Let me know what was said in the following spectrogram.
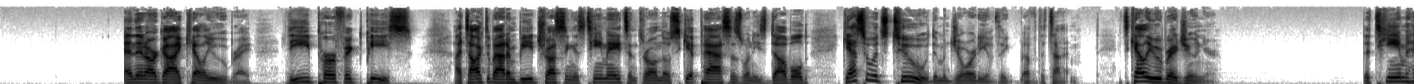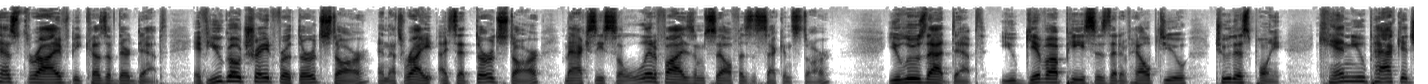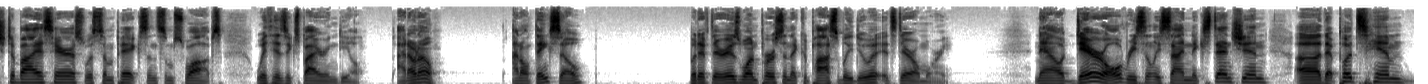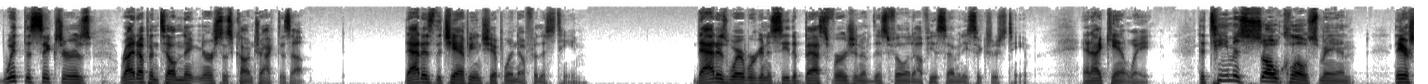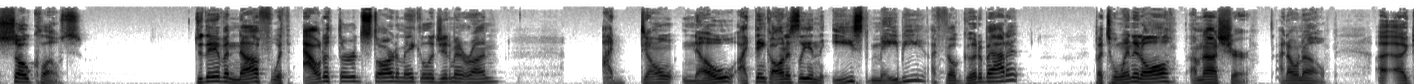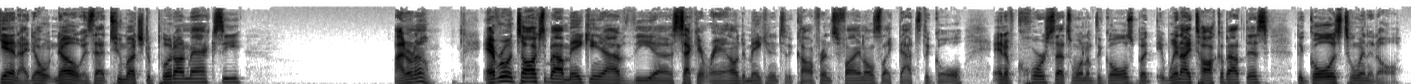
And then our guy, Kelly Oubre, the perfect piece. I talked about Embiid trusting his teammates and throwing those skip passes when he's doubled. Guess who it's to the majority of the of the time? It's Kelly Oubre Jr. The team has thrived because of their depth. If you go trade for a third star, and that's right, I said third star, Maxey solidifies himself as a second star. You lose that depth. You give up pieces that have helped you to this point. Can you package Tobias Harris with some picks and some swaps with his expiring deal? I don't know. I don't think so. But if there is one person that could possibly do it, it's Daryl Morey. Now, Daryl recently signed an extension uh, that puts him with the Sixers right up until Nick Nurse's contract is up. That is the championship window for this team. That is where we're going to see the best version of this Philadelphia 76ers team. And I can't wait. The team is so close, man. They are so close. Do they have enough without a third star to make a legitimate run? I don't know. I think honestly in the East, maybe. I feel good about it. But to win it all, I'm not sure. I don't know. Uh, again, I don't know. Is that too much to put on Maxey? I don't know. Everyone talks about making out of the uh, second round and making it to the conference finals, like that's the goal. And of course, that's one of the goals. But when I talk about this, the goal is to win it all.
